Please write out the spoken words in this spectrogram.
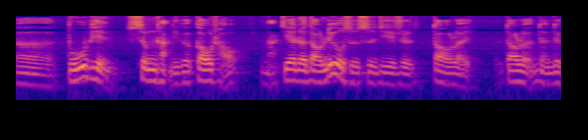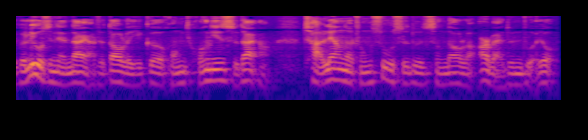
呃毒品生产的一个高潮。那接着到六十世纪是到了。到了等这个六十年代啊，是到了一个黄黄金时代啊，产量呢从数十吨升到了二百吨左右。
